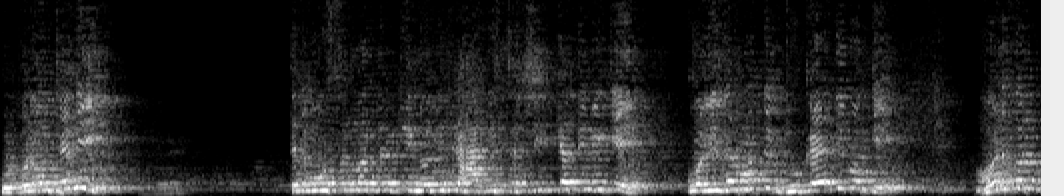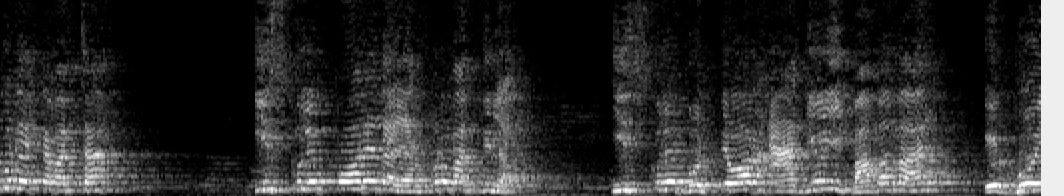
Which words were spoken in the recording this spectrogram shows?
উপরে উঠেনি তাহলে মুসলমানদের কি নবীজির হাদিসটা শিক্ষা দিবে কে? কলিজার মধ্যে ঢুকাই দিব কে? মনে করেন কোন একটা বাচ্চা স্কুলে পড়ে না এরপর বাদ দিলাম। স্কুলে ভর্তি হওয়ার আগেই বাবা মা এ বই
